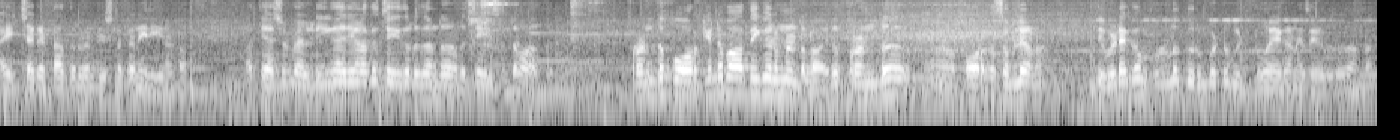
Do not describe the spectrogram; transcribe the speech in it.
അഴിച്ച കിട്ടാത്തൊരു കണ്ടീഷനൊക്കെ ഇരിക്കുന്നുണ്ടോ അത്യാവശ്യം വെൽഡിങ് കാര്യങ്ങളൊക്കെ ചെയ്തെടുക്കേണ്ടതാണ് ചെയ്സിന്റെ ഭാഗത്ത്. ഫ്രണ്ട് പോർക്കിന്റെ ഭാഗത്തേക്ക് വരുന്നുണ്ടല്ലോ ഇത് ഫ്രണ്ട് പോർക്ക് അസംബ്ലിയാണ് ഇവിടെയൊക്കെ ഫുള്ള് തുരുമ്പിട്ട് വിട്ടുപോയേക്കാണ് ചെയ്തെടുക്കുന്നത്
